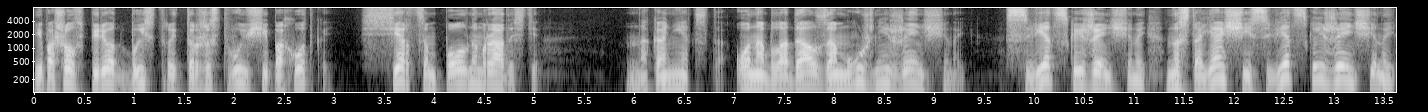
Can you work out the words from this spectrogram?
и пошел вперед быстрой, торжествующей походкой, с сердцем полным радости. Наконец-то он обладал замужней женщиной, светской женщиной, настоящей светской женщиной,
